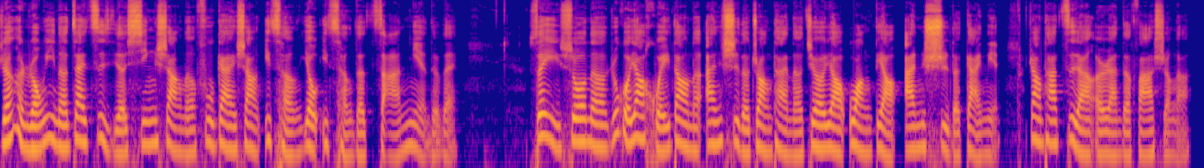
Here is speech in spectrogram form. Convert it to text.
人很容易呢，在自己的心上呢，覆盖上一层又一层的杂念，对不对？所以说呢，如果要回到呢安适的状态呢，就要忘掉安适的概念，让它自然而然的发生啊。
